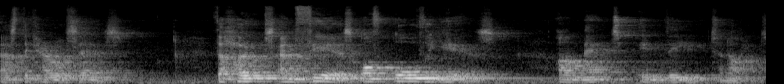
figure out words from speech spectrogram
as the carol says. The hopes and fears of all the years are met in thee tonight.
